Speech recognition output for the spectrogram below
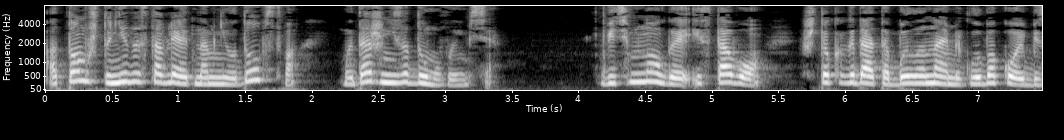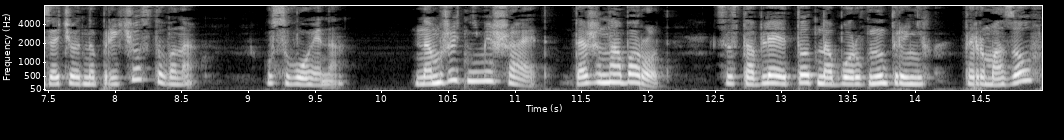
О том, что не доставляет нам неудобства, мы даже не задумываемся. Ведь многое из того, что когда-то было нами глубоко и безотчетно причувствовано, усвоено. Нам жить не мешает, даже наоборот, составляет тот набор внутренних тормозов,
